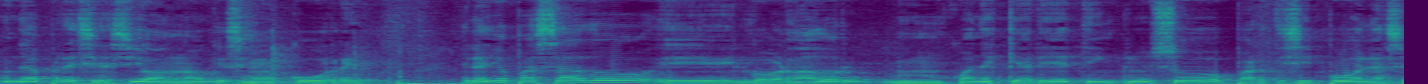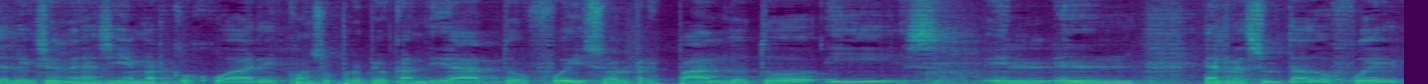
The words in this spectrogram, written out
una apreciación ¿no? que se me ocurre. El año pasado eh, el gobernador mm, Juan Eschiaretti incluso participó en las elecciones allí en Marcos Juárez con su propio candidato, fue, hizo el respaldo, todo, y el, el, resultado fue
